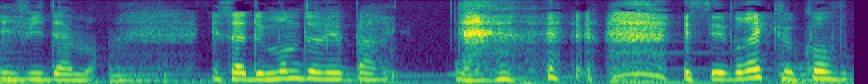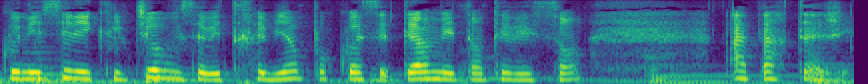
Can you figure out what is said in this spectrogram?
évidemment. Et ça demande de réparer. et c'est vrai que quand vous connaissez les cultures, vous savez très bien pourquoi ce terme est intéressant à partager.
